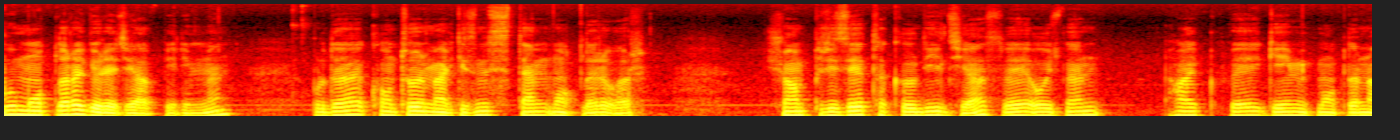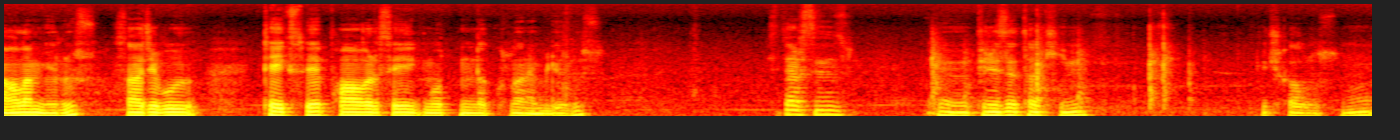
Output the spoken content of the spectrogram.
Bu modlara göre cevap vereyim ben. Burada kontrol merkezinde sistem modları var. Şu an prize takılı değil cihaz ve o yüzden high ve gaming modlarını alamıyoruz. Sadece bu text ve power saving modunu da kullanabiliyoruz. İsterseniz e, prize takayım. Güç kablosunu.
